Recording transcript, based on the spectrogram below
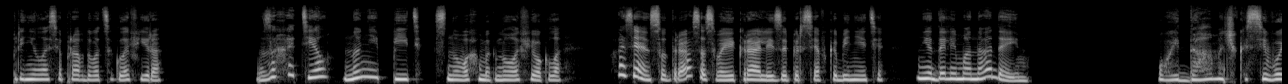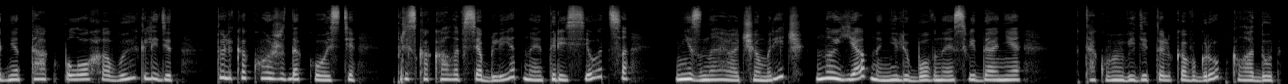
— принялась оправдываться Глафира. «Захотел, но не пить», — снова хмыкнула Фёкла. Хозяин с утра со своей кралей заперся в кабинете. Не до лимонада им. «Ой, дамочка сегодня так плохо выглядит, только кожа до кости. Прискакала вся бледная, трясется. Не знаю, о чем речь, но явно не любовное свидание. В таком виде только в гроб кладут»,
